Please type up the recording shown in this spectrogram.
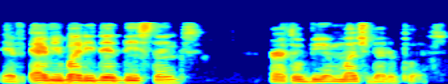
If everybody did these things, Earth would be a much better place.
